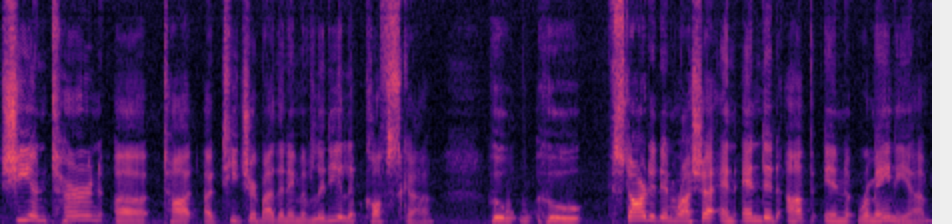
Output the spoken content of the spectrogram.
She, in turn, uh, taught a teacher by the name of Lydia Lipkowska, who who started in Russia and ended up in Romania.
